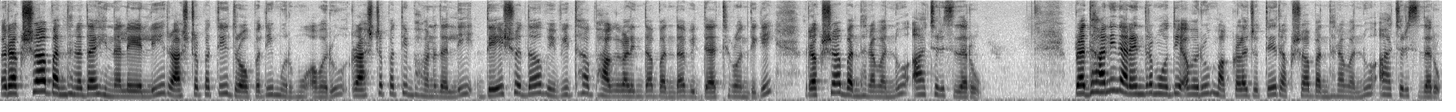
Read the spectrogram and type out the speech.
ರಕ್ಷಾಬಂಧನದ ಹಿನ್ನೆಲೆಯಲ್ಲಿ ರಾಷ್ಟ್ರಪತಿ ದ್ರೌಪದಿ ಮುರ್ಮು ಅವರು ರಾಷ್ಟ್ರಪತಿ ಭವನದಲ್ಲಿ ದೇಶದ ವಿವಿಧ ಭಾಗಗಳಿಂದ ಬಂದ ವಿದ್ಯಾರ್ಥಿಗಳೊಂದಿಗೆ ರಕ್ಷಾಬಂಧನವನ್ನು ಆಚರಿಸಿದರು. ಪ್ರಧಾನಿ ನರೇಂದ್ರ ಮೋದಿ ಅವರು ಮಕ್ಕಳ ಜೊತೆ ರಕ್ಷಾ ಬಂಧನವನ್ನು ಆಚರಿಸಿದರು.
